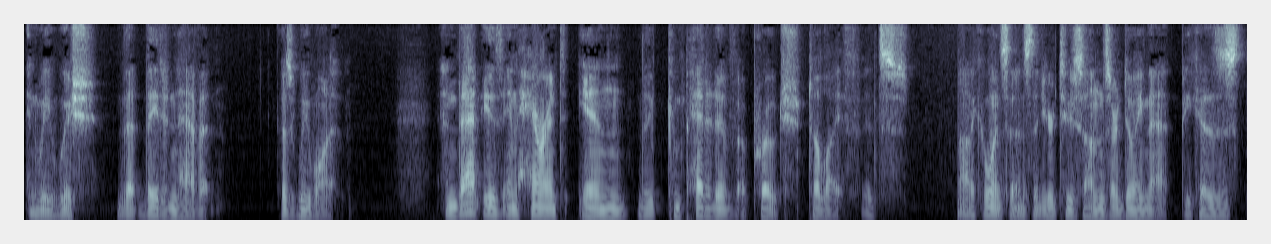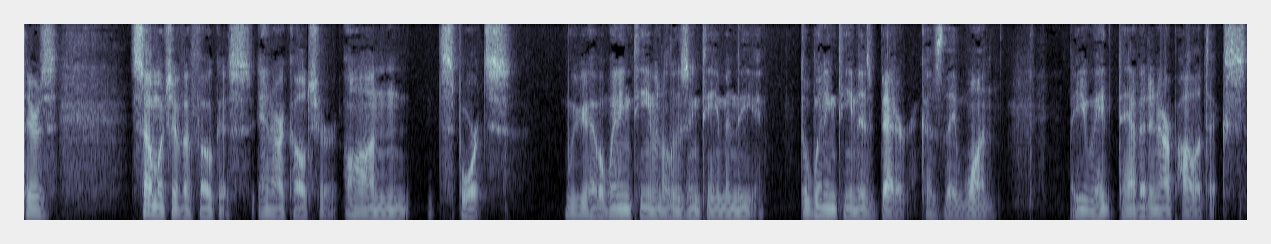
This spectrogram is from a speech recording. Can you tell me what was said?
and we wish that they didn't have it because we want it. And that is inherent in the competitive approach to life. It's not a coincidence that your two sons are doing that because there's so much of a focus in our culture on sports where you have a winning team and a losing team and the the winning team is better because they won. You have it in our politics.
